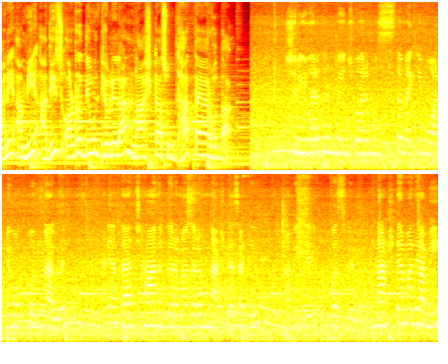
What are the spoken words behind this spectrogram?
आणि आम्ही आधीच ऑर्डर देऊन ठेवलेला नाश्ता सुद्धा तयार होता. श्रीवर्धन बीचवर मस्तपैकी मॉर्निंग वॉक करून आलो आहे आणि आता छान गरमागरम नाश्त्यासाठी आम्ही इथे बसलेलो. नाश्त्यामध्ये आम्ही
